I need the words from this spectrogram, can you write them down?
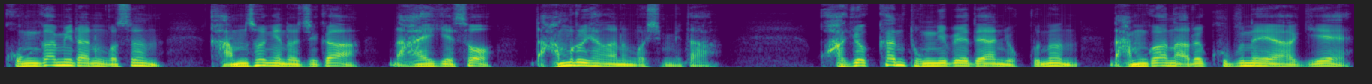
공감이라는 것은 감성 에너지가 나에게서 남으로 향하는 것입니다. 과격한 독립에 대한 욕구는 남과 나를 구분해야 하기에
